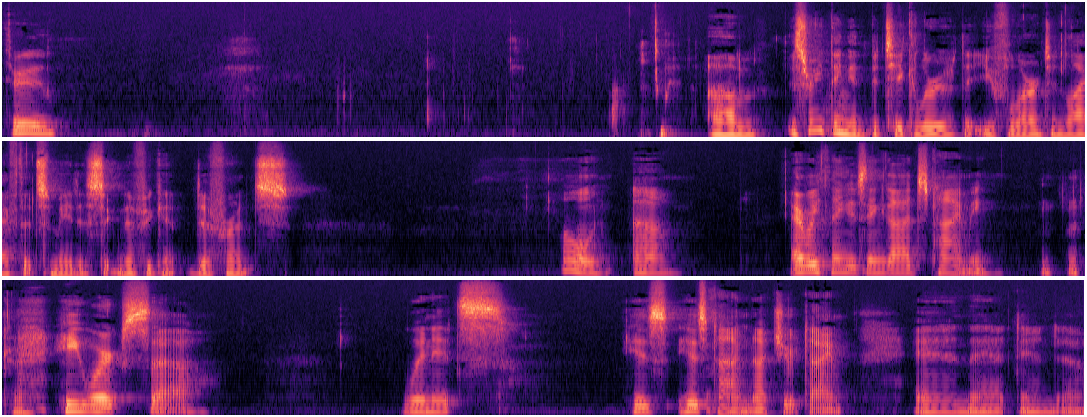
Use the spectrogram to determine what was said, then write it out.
through. Um, is there anything in particular that you've learned in life that's made a significant difference? Oh, uh, everything is in God's timing. Okay. he works uh, when it's his his time, not your time, and that and uh,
